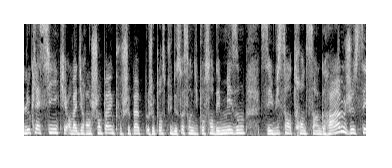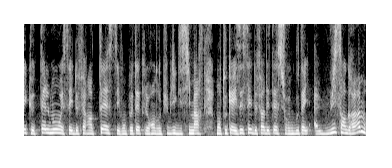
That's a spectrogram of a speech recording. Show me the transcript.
Le classique, on va dire en Champagne, pour je sais pas, je pense plus de 70% des maisons, c'est 835 grammes. Je sais que Telmont essaye de faire un test, ils vont peut-être le rendre public d'ici mars, mais en tout cas ils essayent de faire des tests sur une bouteille à 800 grammes.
